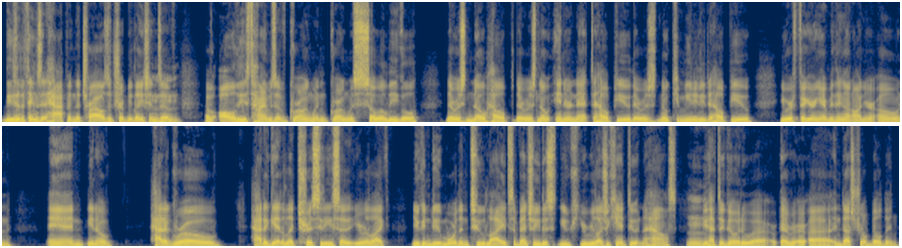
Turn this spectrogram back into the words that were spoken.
these are the things that happen. The trials and tribulations of Mhm. of all these times of growing when growing was so illegal there was no help there was no internet to help you there was no community to help you you were figuring everything out on your own and you know how to grow how to get electricity so that you were like you can do more than two lights eventually you just you, you realize you can't do it in a house Mm. you have to go to a, a, a industrial building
